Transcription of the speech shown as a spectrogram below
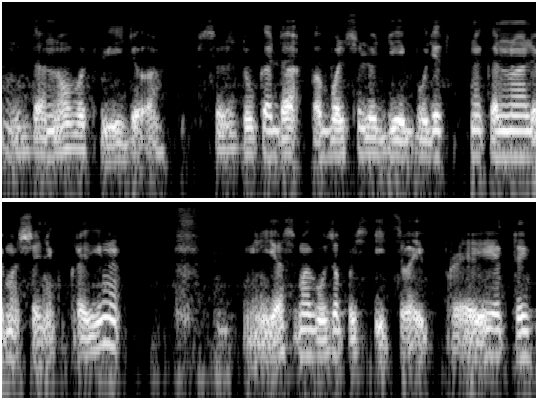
До новых видео. Все жду, когда побольше людей будет на канале Мошенник Украины и я смогу запустить свои проекты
